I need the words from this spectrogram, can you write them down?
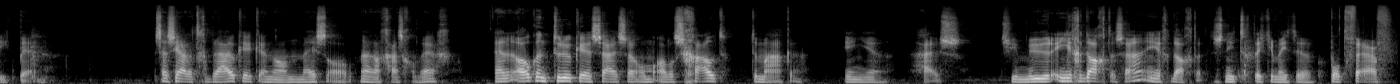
die ik ben. Zei, ja, dat gebruik ik en dan meestal, nou, dan gaan ze gewoon weg. En ook een truc is, zei ze, om alles goud te maken in je huis. Dus je muur, in je gedachten, hè? In je gedachten. Dus niet dat je met de potverf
